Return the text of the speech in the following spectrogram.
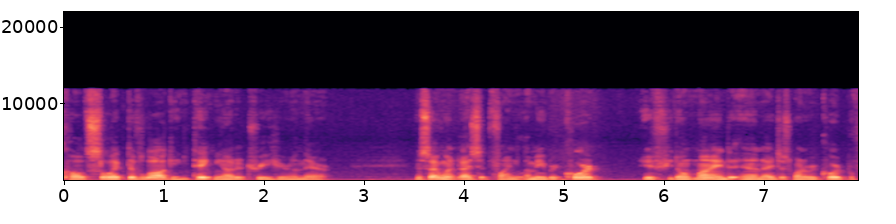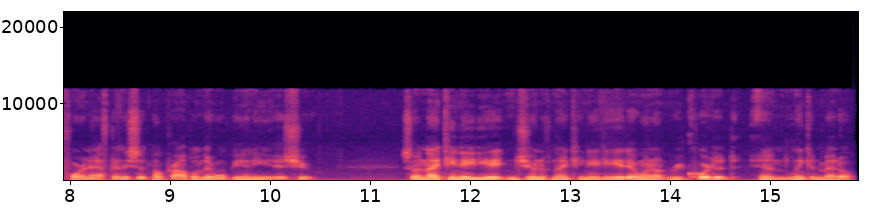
called selective logging, taking out a tree here and there. And so I went, I said, fine, let me record if you don't mind, and I just want to record before and after. And they said, no problem, there won't be any issue. So in 1988, in June of 1988, I went out and recorded in Lincoln Meadow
